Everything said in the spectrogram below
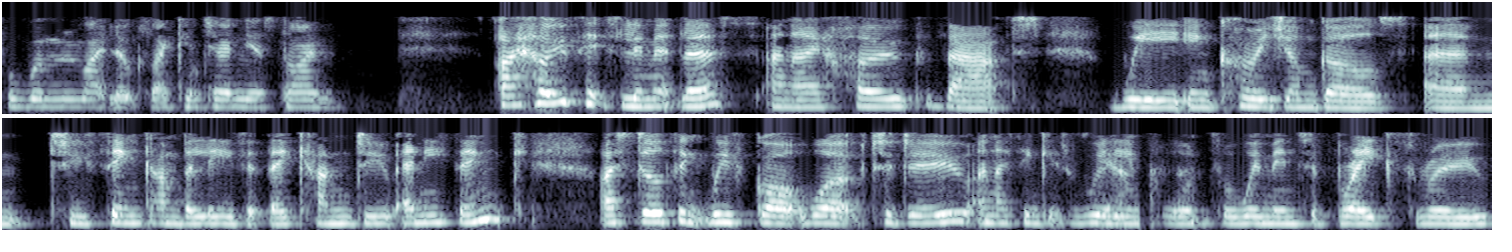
for women might look like in 10 years time? I hope it's limitless and I hope that we encourage young girls um, to think and believe that they can do anything. I still think we've got work to do and I think it's really yeah. important for women to break through,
